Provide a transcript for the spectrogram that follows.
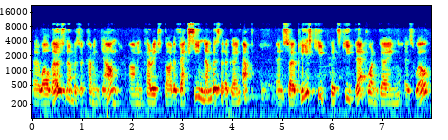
Uh, while those numbers are coming down, I'm encouraged by the vaccine numbers that are going up. And so please keep let's keep that one going as well.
